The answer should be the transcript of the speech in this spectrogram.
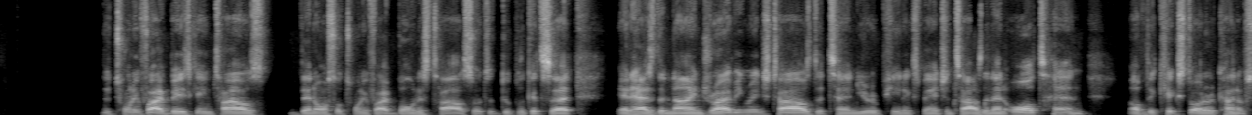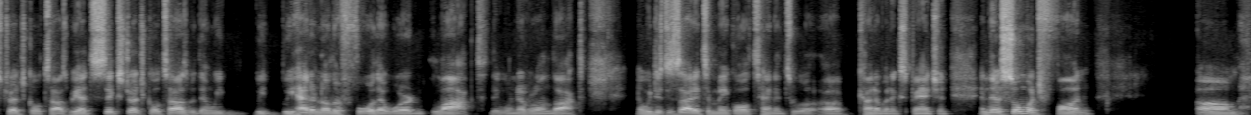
the 25 base game tiles, then also 25 bonus tiles. So it's a duplicate set. It has the nine driving range tiles, the 10 European expansion tiles, and then all 10 of the Kickstarter kind of stretch goal tiles. We had six stretch goal tiles, but then we we we had another four that were locked. They were never unlocked. And we just decided to make all 10 into a, a kind of an expansion. And there's so much fun. Um,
